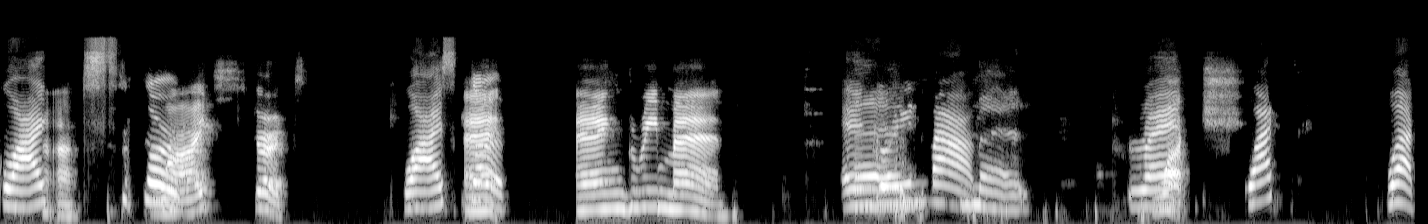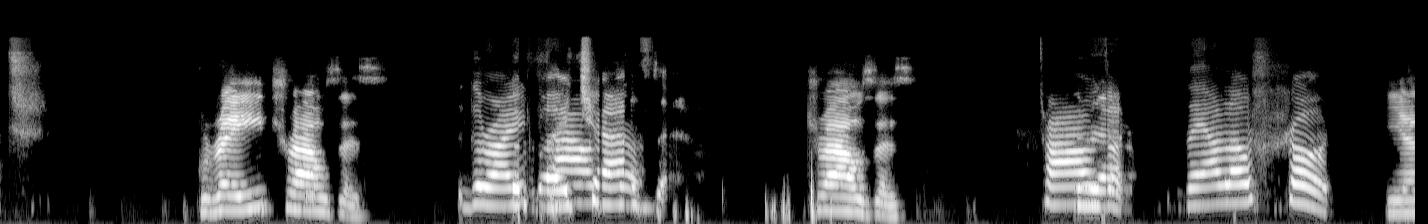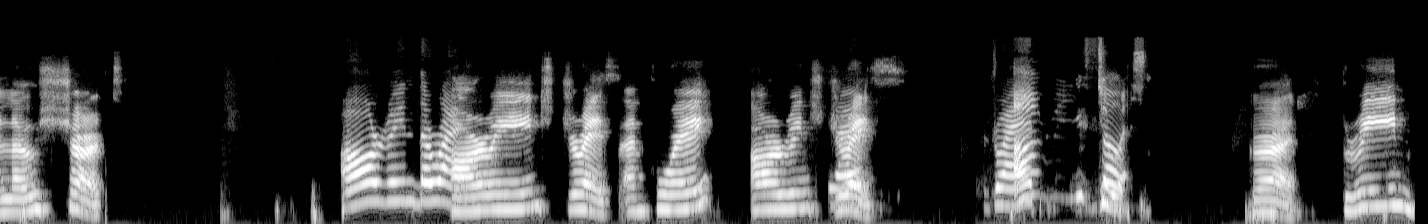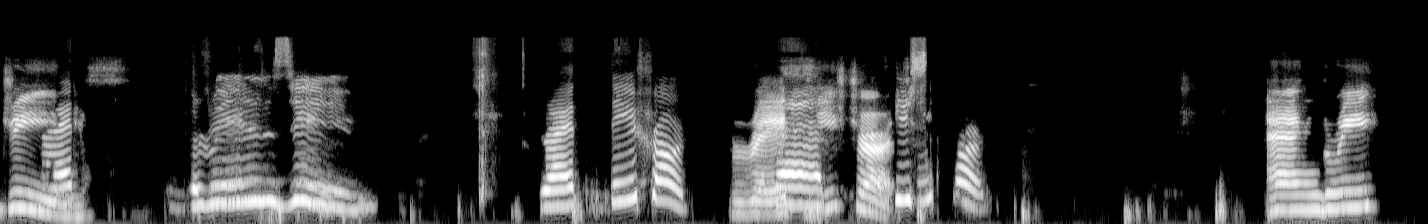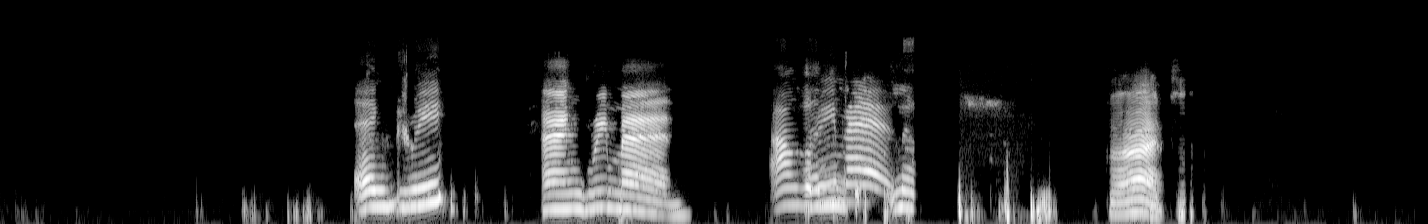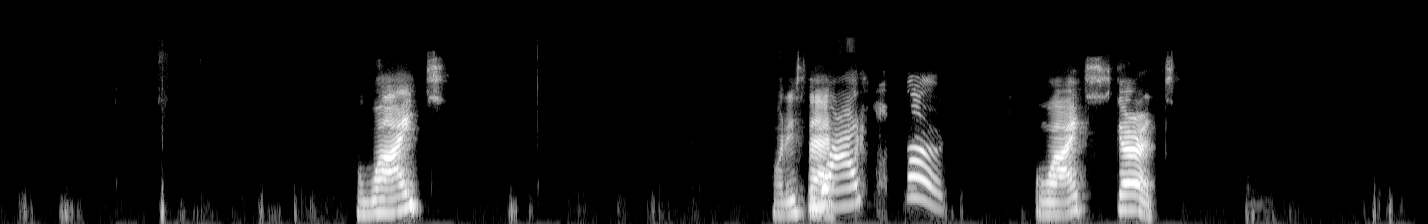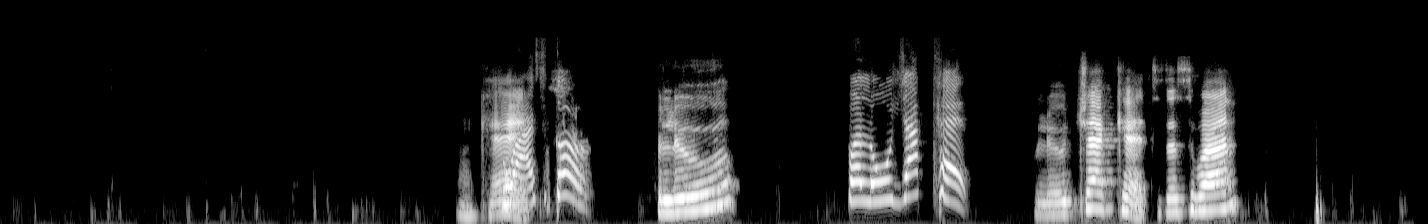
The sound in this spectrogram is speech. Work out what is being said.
White Uh-uh. skirt. White skirt. White skirt. Angry man. And green man. Red. Watch. What? Watch. Gray trousers. Gray trousers. Trousers. Trousers. Yellow shirt. Yellow shirt. Orange dress. Orange dress. Anh Khoi? Orange dress. Dress. Orange dress. Good. Green jeans. Green jeans. Red t-shirt. Red Red. t-shirt. T-shirt. Angry. Angry. Angry man. Angry man. Good. White. What is that? White skirt. White skirt. Okay. White skirt. Blue. Blue jacket. Blue jacket. This one?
